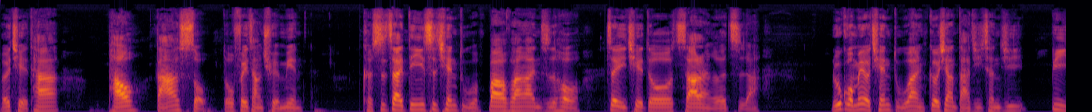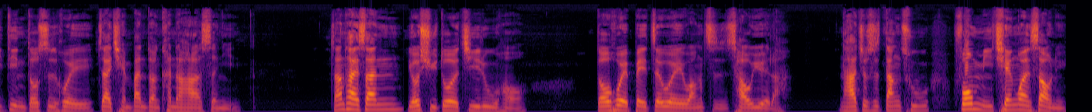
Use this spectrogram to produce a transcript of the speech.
而且他跑打手都非常全面。可是，在第一次迁赌爆发案之后，这一切都戛然而止啦。如果没有迁赌案，各项打击成绩必定都是会在前半段看到他的身影。张泰山有许多的记录吼，都会被这位王子超越了。他就是当初风靡千万少女、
